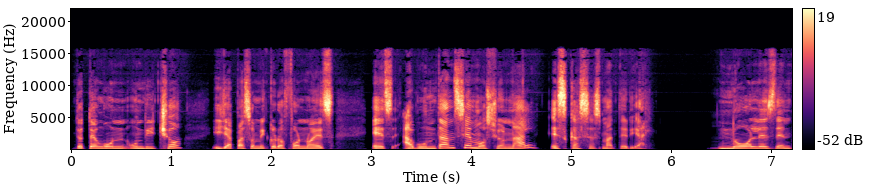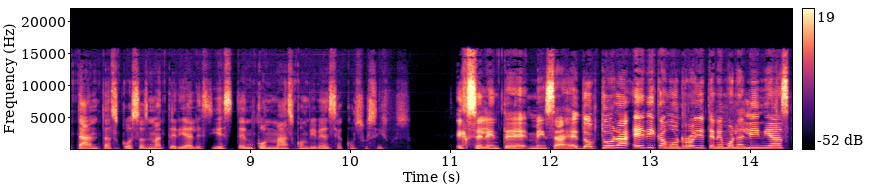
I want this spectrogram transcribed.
Yo tengo un, un dicho y ya paso micrófono es es abundancia emocional, escasez material. No les den tantas cosas materiales y estén con más convivencia con sus hijos. Excelente mensaje. Doctora Erika Monroy, tenemos las líneas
